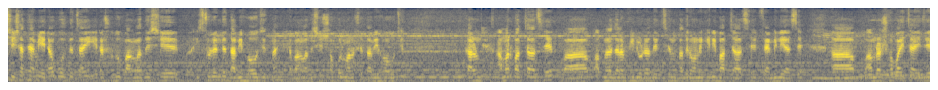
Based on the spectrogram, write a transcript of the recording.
সেই সাথে আমি এটাও বলতে চাই, এটা শুধু বাংলাদেশের স্টুডেন্টদের দাবি হওয়া উচিত না, এটা বাংলাদেশের সকল মানুষের দাবি হওয়া উচিত। কারণ আমার বাচ্চা আছে, বা আপনারা যারা ভিডিওটা দেখছেন, তাদের অনেকেরই বাচ্চা আছে ফ্যামিলি আছে। আমরা সবাই চাই যে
